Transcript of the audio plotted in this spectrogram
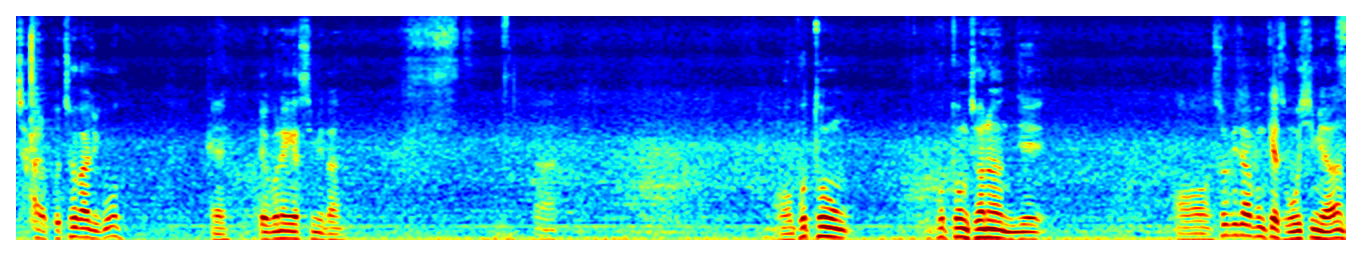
잘 고쳐가지고, 예, 내보내겠습니다. 자, 어, 보통, 보통 저는 이제, 어, 소비자분께서 오시면,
